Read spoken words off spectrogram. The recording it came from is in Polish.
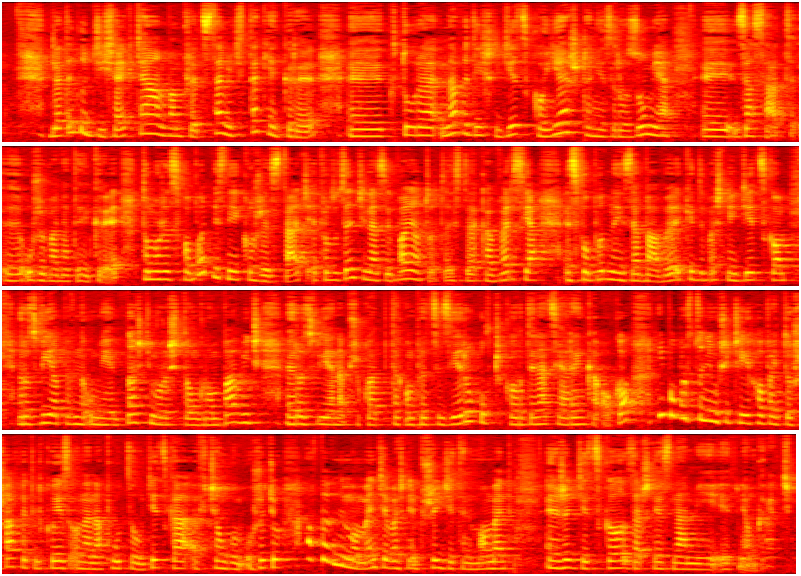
Dlatego dzisiaj chciałam Wam przedstawić takie gry, y, które nawet jeśli dziecko jeszcze nie zrozumie y, zasad y, używania tej gry, to może swobodnie z niej korzystać. Producenci nazywają to, to jest taka wersja y, swobodnej zabawy, kiedy właśnie dziecko rozwija pewne umiejętności, może się tą grą bawić, rozwija na przykład taką precyzję ruchów czy koordynacja ręka-oko i po prostu nie musicie je chować do szafy, tylko jest ona na półce u dziecka w ciągłym użyciu, a w pewnym momencie właśnie przyjdzie ten moment, y, że dziecko zacznie z nami w nią grać.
